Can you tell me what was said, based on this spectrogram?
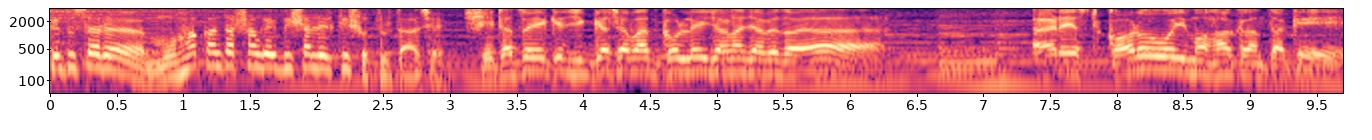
কিন্তু স্যার মহাকান্তার সঙ্গে বিশালের কি শত্রুতা আছে? সেটা তো একে জিজ্ঞাসাবাদ করলেই জানা যাবে, দয়া। অ্যারেস্ট করো ওই মহাকান্তাকে।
